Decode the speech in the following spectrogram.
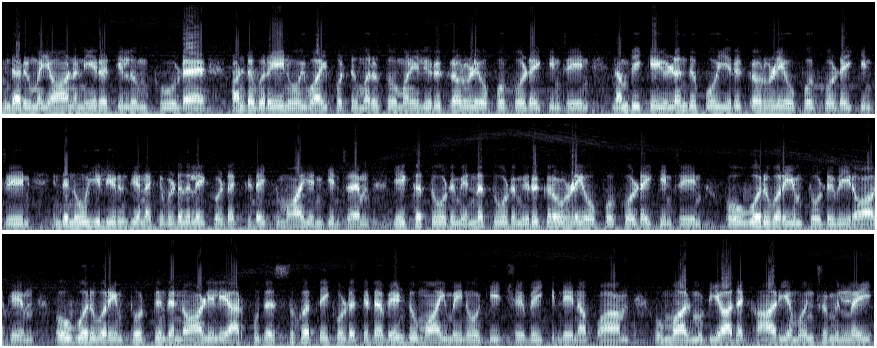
இந்த அருமையான நேரத்திலும் கூட ஆண்டவரே நோய்வாய்ப்பட்டு மருத்துவமனையில் இருக்கிறவர்களை ஒப்புக் கொடுக்கின்றேன் நம்பிக்கை இழந்து போய் இருக்கிறவர்கள் ஒப்புக் கொடுக்கின்றேன். இந்த நோயில் இருந்து எனக்கு விடுதலை கொட கிடைக்குமா என்கின்ற ஏக்கத்தோடும் எண்ணத்தோடும் இருக்கிறவர்களை ஒப்புக் கொடுக்கின்றேன். ஒவ்வொருவரையும் தொடுவீராக. ஒவ்வொருவரையும் தொட்டு இந்த நாளிலே அற்புத சுகத்தை கொடுத்திட வேண்டுமாய்மை நோக்கி செவிக்கின்றேன் அப்பா. உம்மால் முடியாத காரியம் ஒன்றுமில்லை.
